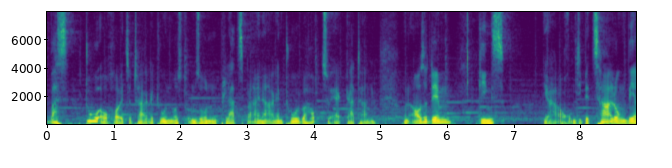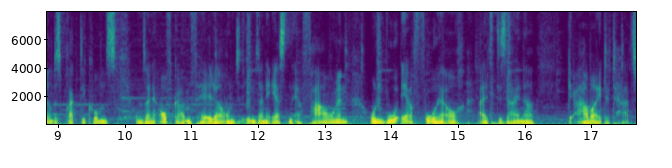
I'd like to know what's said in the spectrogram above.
was du auch heutzutage tun musst, um so einen Platz bei einer Agentur überhaupt zu ergattern. Und außerdem ging es ja auch um die Bezahlung während des Praktikums, um seine Aufgabenfelder und eben seine ersten Erfahrungen und wo er vorher auch als Designer gearbeitet hat.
